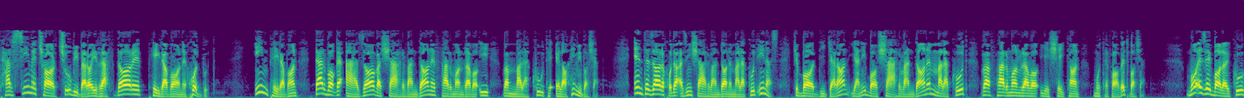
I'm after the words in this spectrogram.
ترسیم چارچوبی برای رفتار پیروان خود بود. این پیروان در واقع اعضا و شهروندان فرمانروایی و ملکوت الهی می باشند انتظار خدا از این شهروندان ملکوت این است که با دیگران یعنی با شهروندان ملکوت و فرمانروایی شیطان متفاوت باشند. موعظه بالایکو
